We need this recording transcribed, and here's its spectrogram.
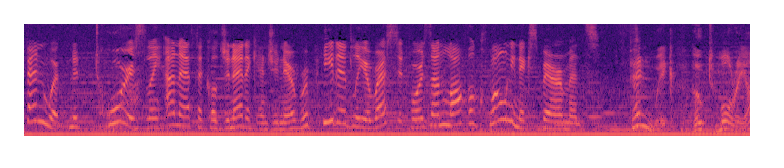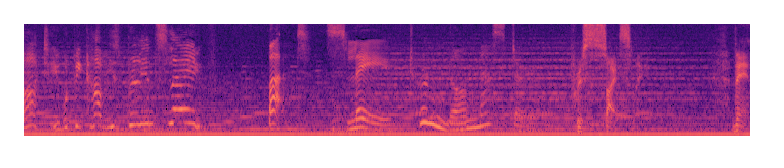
Fenwick, notoriously unethical genetic engineer, repeatedly arrested for his unlawful cloning experiments. Fenwick hoped Moriarty would become his brilliant slave. But slave turned on master. precisely. Then,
